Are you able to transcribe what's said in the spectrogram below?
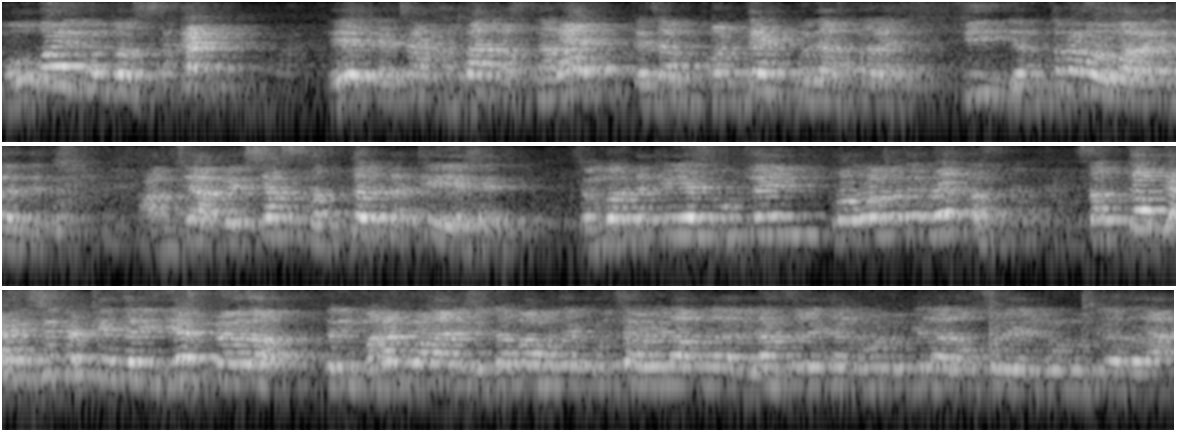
मोबाईल नंबर सकट हे त्याच्या हातात असणार आहे त्याच्या कॉन्टॅक्टमध्ये असणार आहे. ही यंत्रणा उभारणं गरजेचं आमची अपेक्षा सत्तर टक्के यश आहे. शंभर टक्के यश कुठल्याही प्रोग्राममध्ये मिळत नसतं. सत्तर ते ऐंशी टक्के जरी यश मिळालं तरी मराठवाडा आणि विदर्भामध्ये पुढच्या वेळेला आपल्याला विधानसभेच्या निवडणुकीला लोकसभेच्या निवडणुकीला झाला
